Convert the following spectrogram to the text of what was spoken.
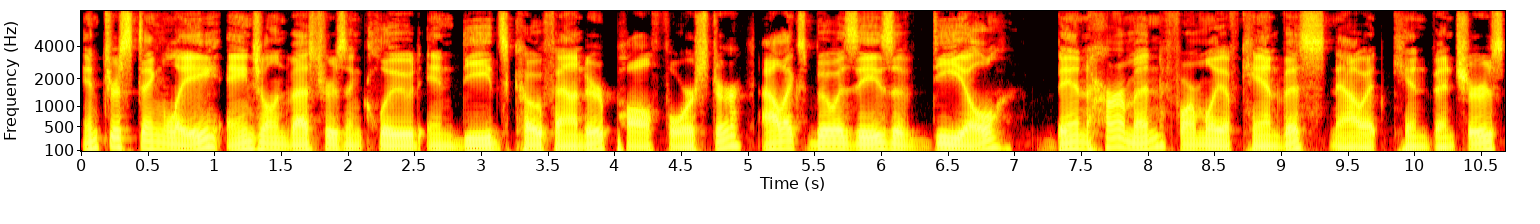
Interestingly, angel investors include Indeed's co-founder Paul Forster, Alex Bouaziz of Deel, Ben Herman, formerly of Canvas, now at Kin Ventures,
